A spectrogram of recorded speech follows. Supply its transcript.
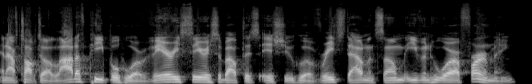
And I've talked to a lot of people who are very serious about this issue, who have reached out, and some even who are affirming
